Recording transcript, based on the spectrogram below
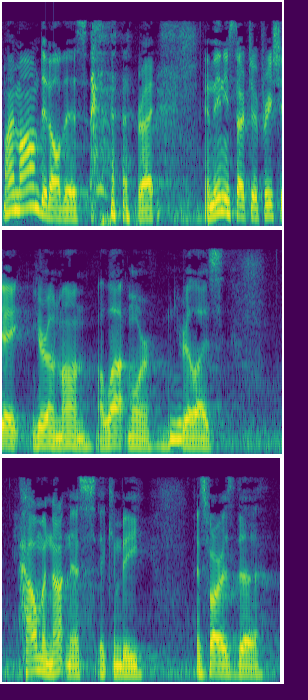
my mom did all this, right? And then you start to appreciate your own mom a lot more when you realize how monotonous it can be as far as the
